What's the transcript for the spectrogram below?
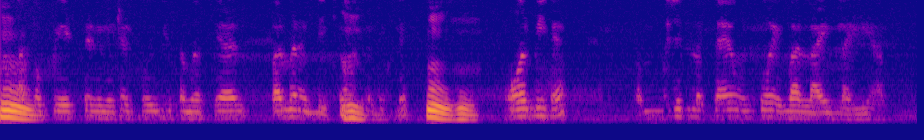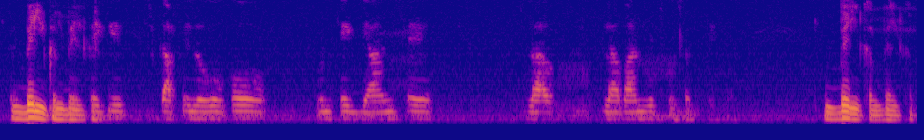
हम्म। आपको पेट से रिलेटेड कोई भी समस्या परमानेंटली क्योर हम्म। हम्म और भी है। मुझे तो लगता है उनको एक बार लाइव लाइए आप। बिल्कुल बिल्कुल। कि काफ़ी लोगों को उनके ज्ञान से लाभ लाभान्वित हो सकते हैं। बिल्कुल बिल्कुल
